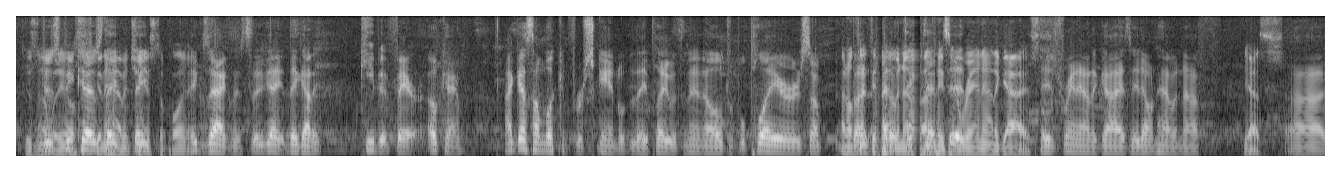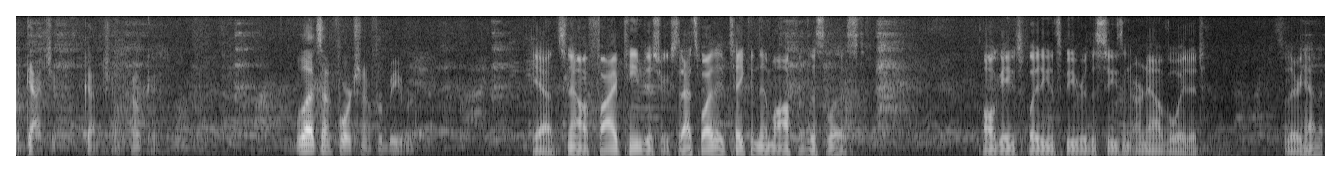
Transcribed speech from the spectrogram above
Because just nobody else because is going to have a they- chance to play. Exactly. So they got, they got to keep it fair. Okay. I guess I'm looking for scandal. Do they play with an ineligible player or something? I don't think they have enough. I think they it. ran out of guys. They just ran out of guys. They don't have enough. Yes. Uh, gotcha. Gotcha. Okay. Well, that's unfortunate for Beaver. Yeah, it's now a five team district, so that's why they've taken them off of this list. All games played against Beaver this season are now voided. So there you have it.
